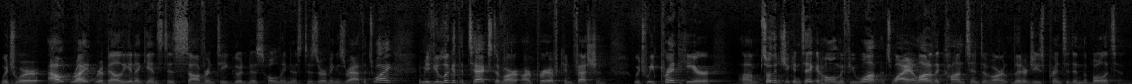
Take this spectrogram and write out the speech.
which were outright rebellion against his sovereignty, goodness, holiness, deserving his wrath. It's why, I mean, if you look at the text of our, our prayer of confession, which we print here um, so that you can take it home if you want, that's why a lot of the content of our liturgy is printed in the bulletin.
